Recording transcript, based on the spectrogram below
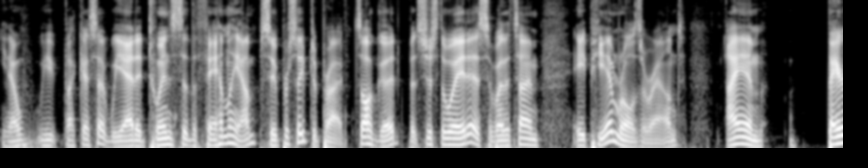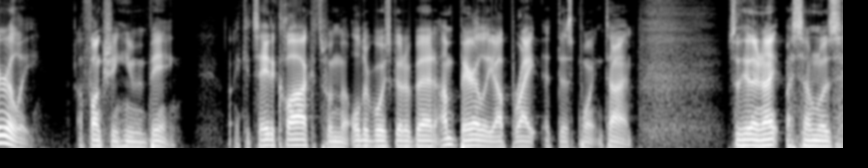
you know, we like I said, we added twins to the family. I'm super sleep deprived. It's all good, but it's just the way it is. So by the time 8 p.m. rolls around, I am barely a functioning human being. Like it's eight o'clock. It's when the older boys go to bed. I'm barely upright at this point in time. So the other night, my son was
